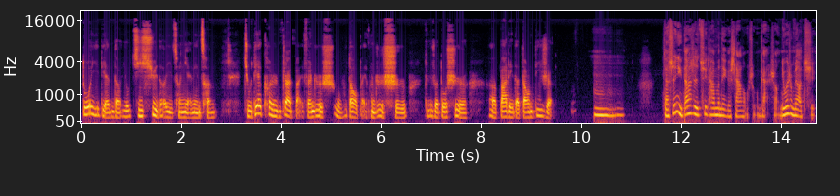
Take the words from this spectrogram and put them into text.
多一点的、有积蓄的一层年龄层，酒店客人占百分之十五到百分之十。等于说都是，呃，巴黎的当地人。嗯，假设你当时去他们那个沙龙，什么感受？你为什么要去？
